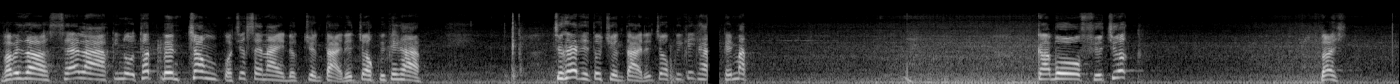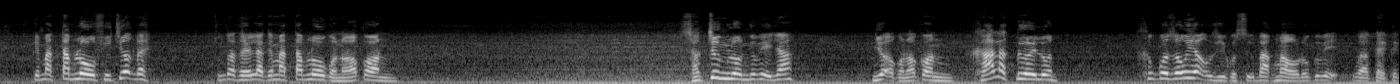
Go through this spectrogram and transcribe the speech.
Và bây giờ sẽ là cái nội thất bên trong của chiếc xe này được truyền tải đến cho quý khách hàng. Trước hết thì tôi truyền tải đến cho quý khách hàng cái mặt cabo phía trước đây, Cái mặt tắp lô phía trước đây Chúng ta thấy là cái mặt tắp lô của nó còn sáng trưng luôn, quý vị nhá nhựa của nó còn khá là tươi luôn không có dấu hiệu gì của sự bạc màu đâu quý vị. Và kể kể,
